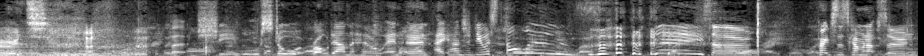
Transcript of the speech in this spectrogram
hurts. but she will still roll down the hill and earn 800 US dollars. Yay! So practice is coming up soon.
